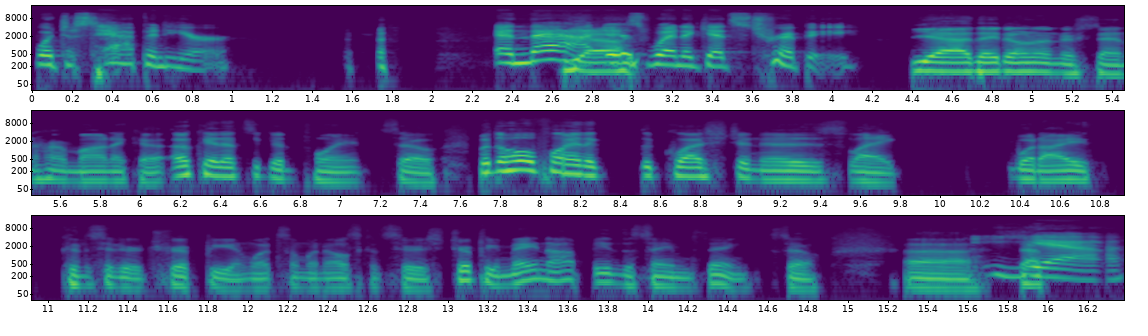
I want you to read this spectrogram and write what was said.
what just happened here. and that yeah. is when it gets trippy. Yeah, they don't understand harmonica. Okay, that's a good point. So, but the whole point of the, the question is like what I consider trippy and what someone else considers trippy may not be the same thing. So, uh, that, yeah,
